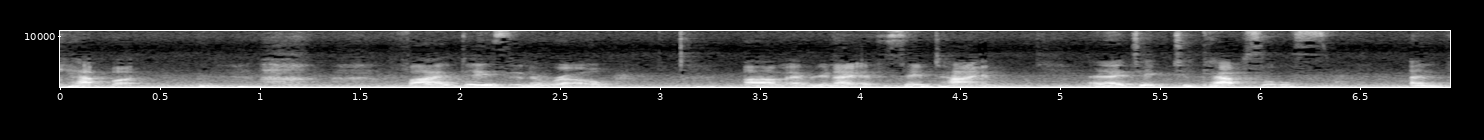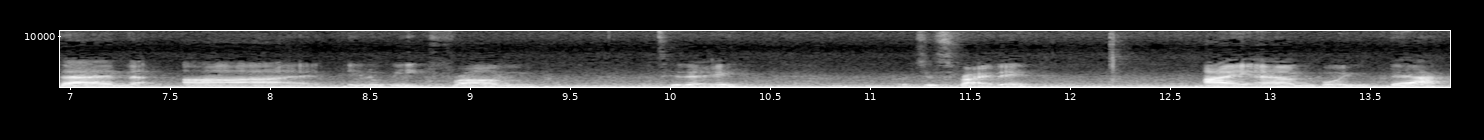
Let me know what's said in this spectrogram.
Cat butt. Five days in a row, um, every night at the same time, and I take two capsules and then uh, in a week from today, which is Friday, I am going back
